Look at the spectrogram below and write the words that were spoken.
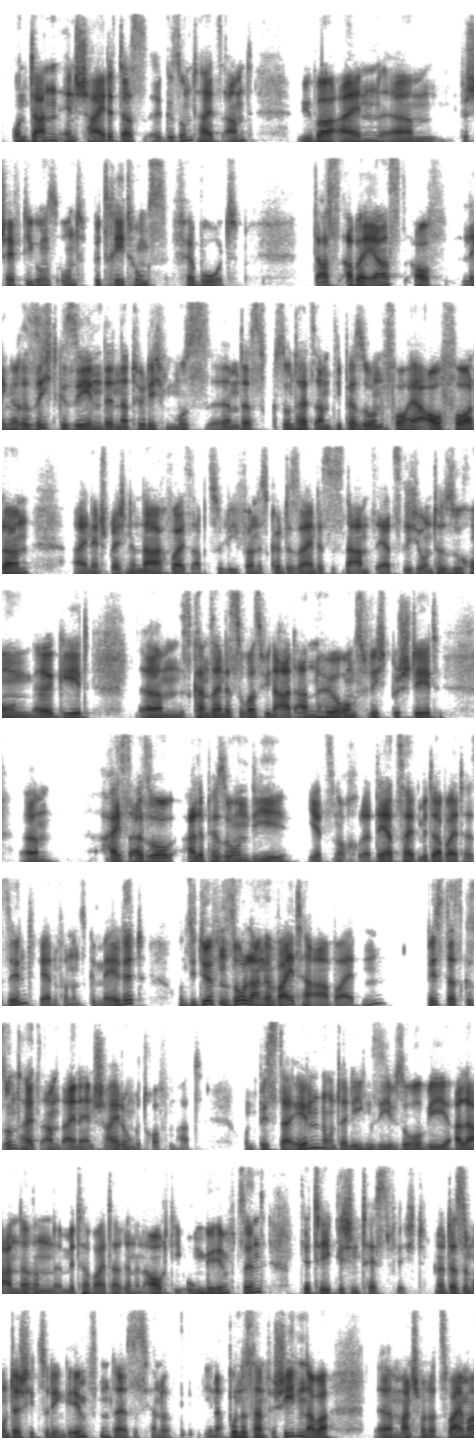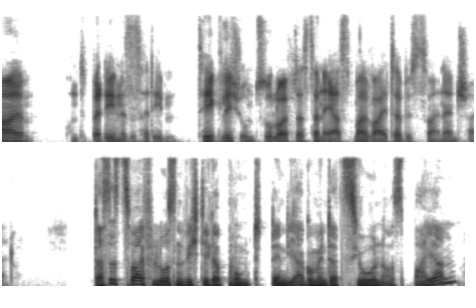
Und dann entscheidet das äh, Gesundheitsamt über ein ähm, Beschäftigungs- und Betretungsverbot. Das aber erst auf längere Sicht gesehen, denn natürlich muss ähm, das Gesundheitsamt die Person vorher auffordern, einen entsprechenden Nachweis abzuliefern. Es könnte sein, dass es eine amtsärztliche Untersuchung äh, geht. Ähm, es kann sein, dass sowas wie eine Art Anhörungspflicht besteht. Ähm, heißt also, alle Personen, die jetzt noch oder derzeit Mitarbeiter sind, werden von uns gemeldet und sie dürfen so lange weiterarbeiten, bis das Gesundheitsamt eine Entscheidung getroffen hat. Und bis dahin unterliegen sie so wie alle anderen Mitarbeiterinnen auch, die ungeimpft sind, der täglichen Testpflicht. Ne, das ist im Unterschied zu den Geimpften. Da ist es ja nur je nach Bundesland verschieden, aber äh, manchmal nur zweimal. Und bei denen ist es halt eben täglich und so läuft das dann erstmal weiter bis zu einer Entscheidung. Das ist zweifellos ein wichtiger Punkt, denn die Argumentation aus Bayern,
